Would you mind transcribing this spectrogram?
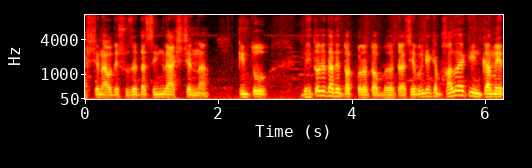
আসছে না, ওদের সুজাতা সিংরা আসছেন না। কিন্তু ভেতরে তাদের তৎপরতা অব্যাহত আছে এবং একটা ভালো একটা ইনকামের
